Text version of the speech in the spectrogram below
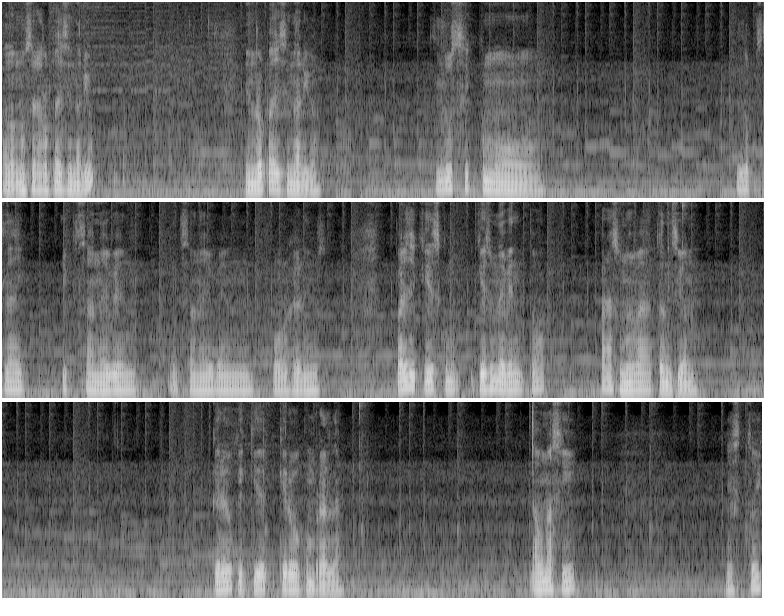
Ah, no, ¿no será ropa de escenario? En ropa de escenario. Luce como... Looks like it's an event. It's an event for her news. Parece que es, como, que es un evento para su nueva canción. Creo que quiero, comprarla. Aún así, estoy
